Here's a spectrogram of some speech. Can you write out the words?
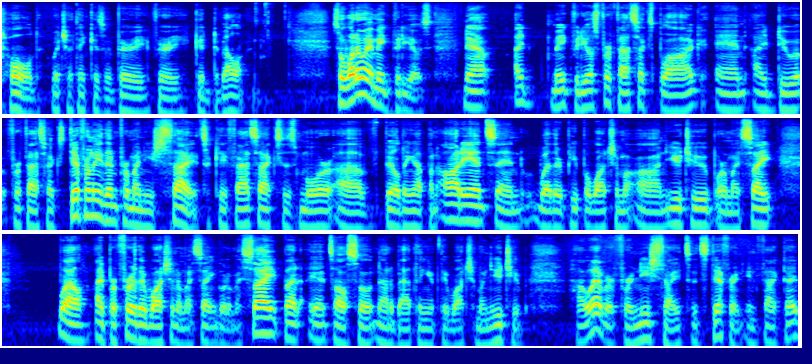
told, which I think is a very, very good development. So why do I make videos? Now, I make videos for FatStacks blog and I do it for FatStacks differently than for my niche sites. Okay, FatStacks is more of building up an audience and whether people watch them on YouTube or my site. Well, I prefer they watch it on my site and go to my site, but it's also not a bad thing if they watch them on YouTube. However, for niche sites, it's different. In fact, I,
